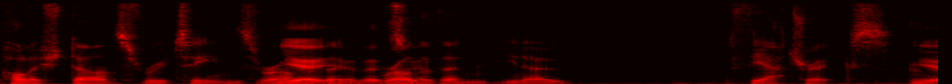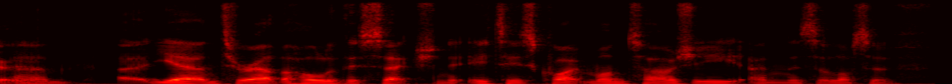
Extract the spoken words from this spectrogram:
polished dance routines rather Yeah, yeah, than rather it. than you know theatrics. Yeah, yeah. Um, uh, yeah, and throughout the whole of this section, it is quite montagey, and there's a lot of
